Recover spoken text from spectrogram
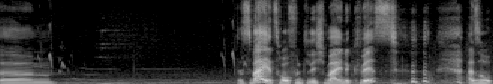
Ähm. Das war jetzt hoffentlich meine Quest. also,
